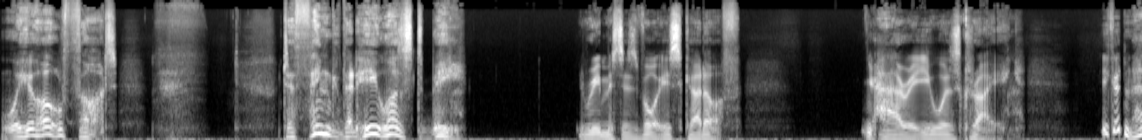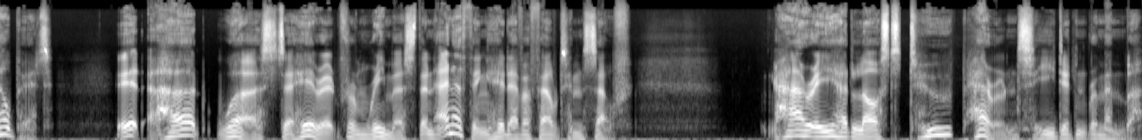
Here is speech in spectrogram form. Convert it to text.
We all thought to think that he was to be. Remus's voice cut off. Harry was crying. He couldn't help it. It hurt worse to hear it from Remus than anything he'd ever felt himself. Harry had lost two parents he didn't remember,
